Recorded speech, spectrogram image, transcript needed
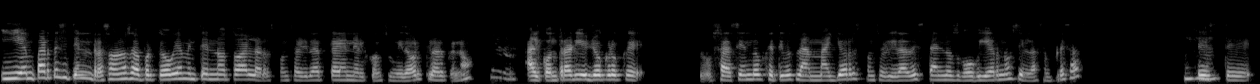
Y en parte sí tienen razón, o sea, porque obviamente no toda la responsabilidad cae en el consumidor, claro que no. Al contrario, yo creo que, o sea, siendo objetivos, la mayor responsabilidad está en los gobiernos y en las empresas. Este,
